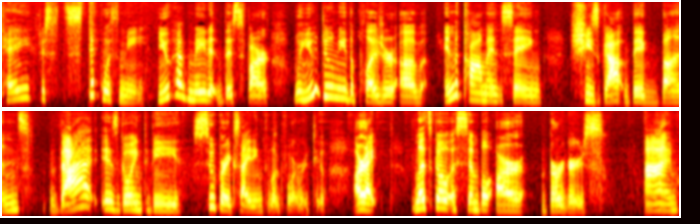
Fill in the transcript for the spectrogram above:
okay? Just stick with me. You have made it this far. Will you do me the pleasure of, in the comments, saying she's got big buns? That is going to be super exciting to look forward to. All right, let's go assemble our burgers. I'm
